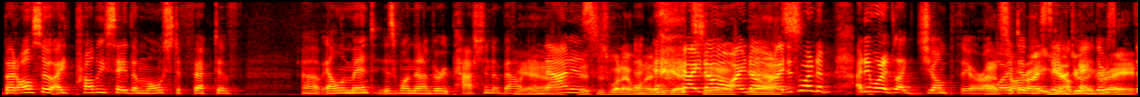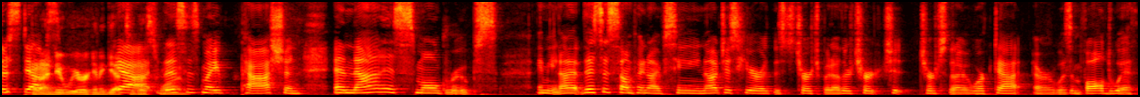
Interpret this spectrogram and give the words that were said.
but also, I'd probably say the most effective uh, element is one that I'm very passionate about, yeah, and that is this is what I wanted to get. To. I know, to. I know. Yes. I just wanted to. I didn't want to like jump there. That's I wanted all to say, You're okay, doing there's great. there's steps. But I knew we were going to get yeah, to this one. This is my passion, and that is small groups. I mean, I, this is something I've seen not just here at this church, but other church church that I worked at or was involved with,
